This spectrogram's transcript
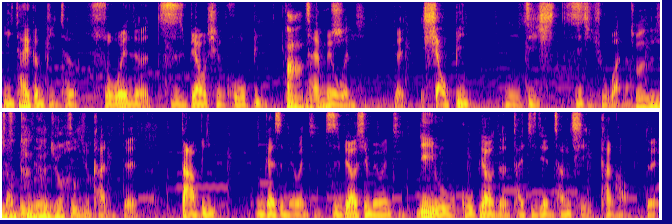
以太跟比特所谓的指标性货币大才没有问题。对，小币。你自己自己去玩啊，小币的自己去看。对，大币应该是没问题，指标性没问题。例如股票的台积电长期看好，对，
